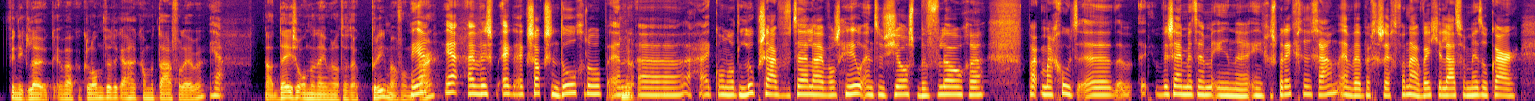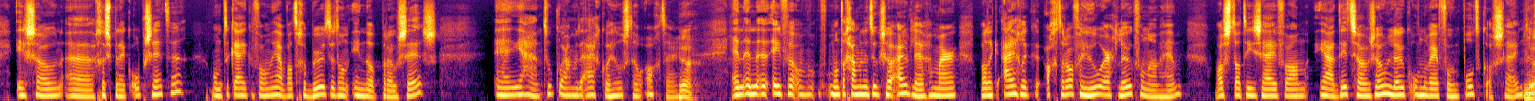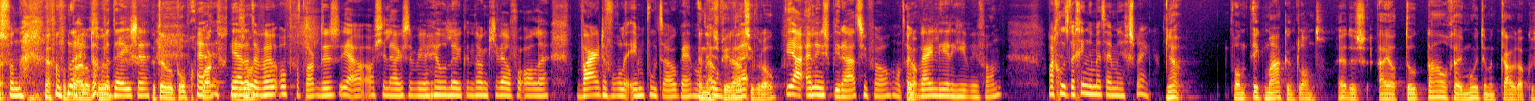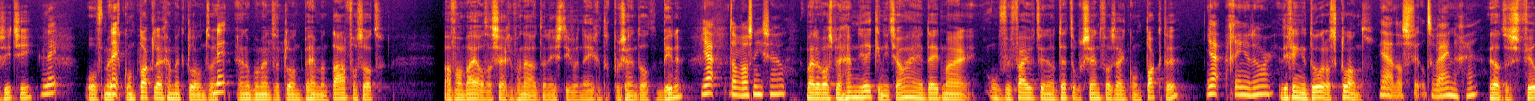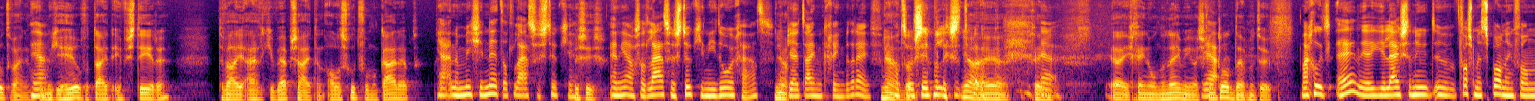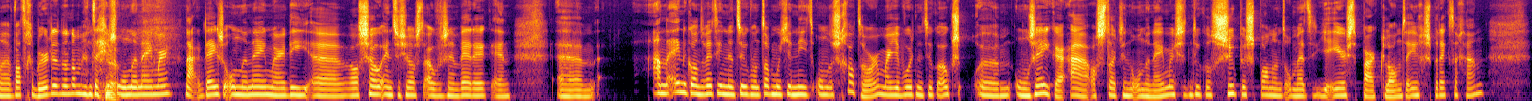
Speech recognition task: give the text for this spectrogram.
vind ik leuk. En welke klant wil ik eigenlijk aan mijn tafel hebben. Ja, Nou, deze ondernemer had dat ook prima voor elkaar. ja, ja hij wist exact zijn doelgroep. En eh, hij kon dat loopzuiver vertellen. Hij was heel enthousiast, bevlogen. Maar, maar goed, eh, we zijn met hem in, eh, in gesprek gegaan. En we hebben gezegd van nou, weet je, laten we met elkaar eens zo'n gesprek opzetten. Om te kijken van ja, wat gebeurt er dan in dat proces? En ja, en toen kwamen we er eigenlijk al heel snel achter. Ja, En, en even, want dan gaan we natuurlijk zo uitleggen. Maar wat ik eigenlijk achteraf heel erg leuk vond aan hem, was dat hij zei van, ja, dit zou zo'n leuk onderwerp voor een podcast zijn. Dus Ja. vandaar, Ja, vandaar vandaar dat, dat we deze. dat hebben we ook opgepakt. Ja, Dus dat hebben we opgepakt. Dus ja, als je luistert, weer heel leuk. En dankjewel voor alle waardevolle input ook. Hè, want En ook inspiratie wij- vooral. ja, en inspiratie vooral. Want ook Ja. wij leren hier weer van. Maar goed, we gingen met hem in gesprek. Ja, van ik maak een klant. Hè, dus hij had totaal geen moeite met koude acquisitie. Nee, Of met Nee. contact leggen met klanten. Nee. En op het moment dat de klant bij hem aan tafel zat... waarvan wij altijd zeggen van nou, dan is die voor 90% altijd binnen. ja, dat was niet zo. Maar dat was bij hem zeker niet zo. Hij deed maar ongeveer 25, 30% van zijn contacten... Ja, gingen door. die gingen door als klant. Ja, dat is veel te weinig, hè? Dat is veel te weinig. Ja. Dan moet je heel veel tijd investeren... terwijl je eigenlijk je website en alles goed voor elkaar hebt. Ja, en dan mis je net dat laatste stukje. Precies. En ja, als dat laatste stukje niet doorgaat, Ja. heb je uiteindelijk geen bedrijf. Ja, Want zo dat- simpel is het Ja, ook. ja, ja. Geen, Ja. ja. geen onderneming als je geen klant hebt natuurlijk. Maar goed, hè, je luistert nu eh, vast met spanning van eh, wat gebeurde er dan met deze ondernemer? Nou, deze ondernemer die eh, was zo enthousiast over zijn werk. En ehm, aan de ene kant werd hij natuurlijk, want dat moet je niet onderschatten hoor. Maar je wordt natuurlijk ook ehm, onzeker. A, als startende ondernemer is het natuurlijk wel super spannend om met je eerste paar klanten in gesprek te gaan.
